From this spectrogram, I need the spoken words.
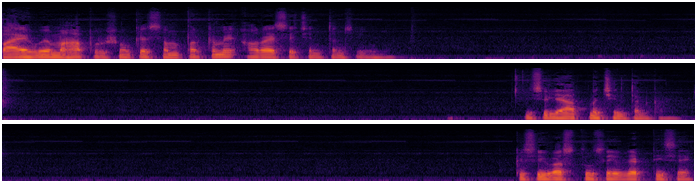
पाए हुए महापुरुषों के संपर्क में और ऐसे चिंतन से होगा। इसलिए आत्मचिंतन करें। किसी वस्तु से, व्यक्ति से,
